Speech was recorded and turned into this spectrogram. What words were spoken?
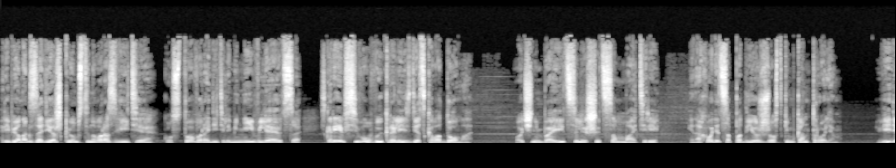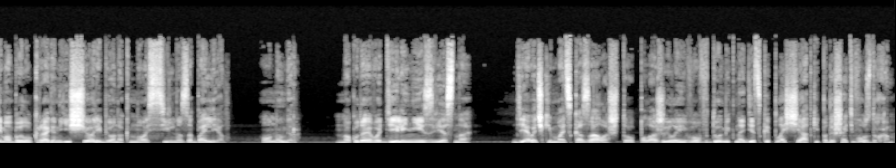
Ребенок с задержкой умственного развития, Кустова родителями не являются, скорее всего, выкрали из детского дома. Очень боится лишиться матери и находится под ее жестким контролем. Видимо, был украден еще ребенок, но сильно заболел. Он умер, но куда его дели неизвестно. Девочке мать сказала, что положила его в домик на детской площадке подышать воздухом,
